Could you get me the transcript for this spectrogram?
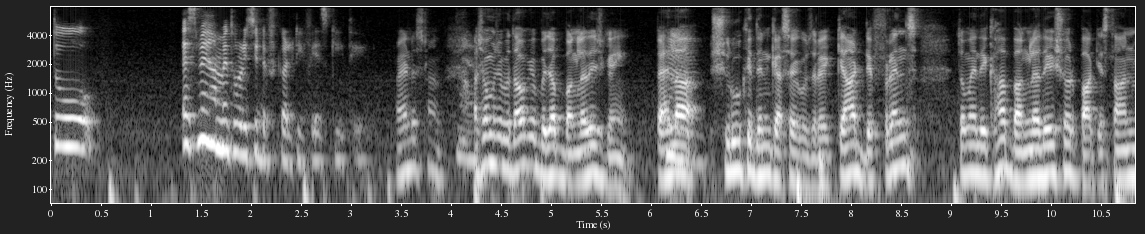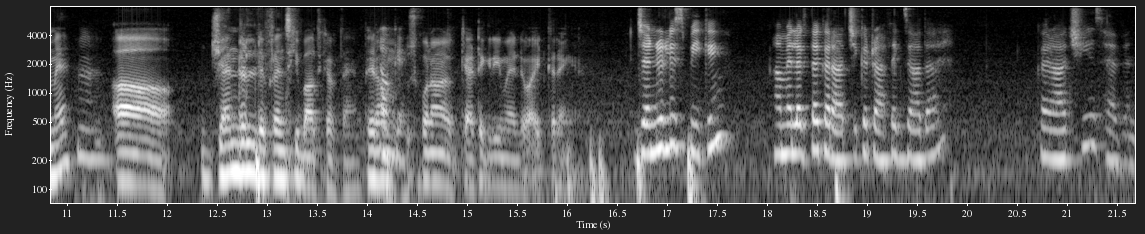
تو اس میں ہمیں تھوڑی سی ڈفیکلٹی فیس کی تھی۔ آئی انڈرسٹینڈ اچھا مجھے بتاؤ کہ جب بنگلہ دیش گئیں پہلا hmm. شروع کے دن کیسے گزرے؟ کیا ڈفرینس تو میں دیکھا بنگلہ دیش اور پاکستان میں hmm. جنرل ڈفرینس کی بات کرتے ہیں۔ پھر ہم اس کو نا کیٹیگری میں ڈیوائڈ کریں گے۔ جنرلی اسپیکنگ ہمیں لگتا ہے کراچی کا ٹریفک زیادہ ہے۔ کراچی از ہیون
